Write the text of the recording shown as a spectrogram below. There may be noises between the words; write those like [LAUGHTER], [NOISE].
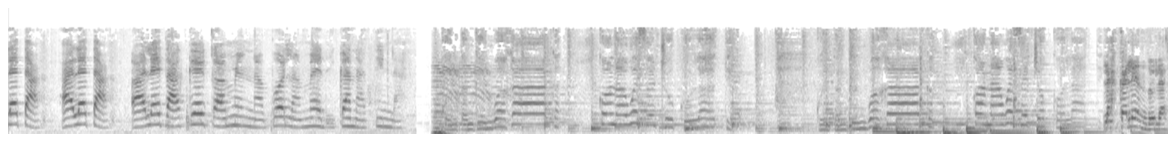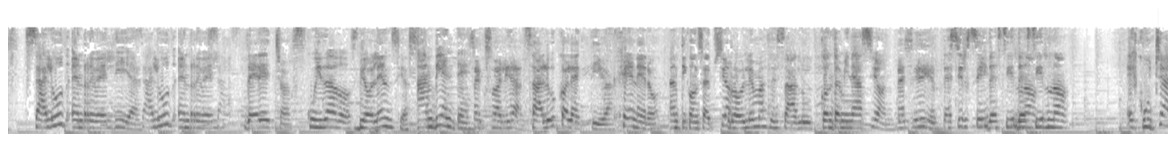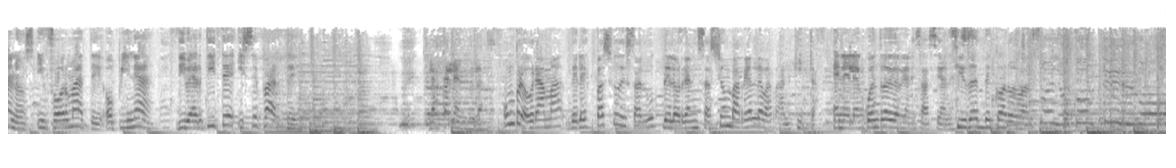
Aleta, aleta, aleta que camina por la América Latina. Cuentan que en Oaxaca con agua es el chocolate. Cuentan que en Oaxaca con agua es el chocolate. Las caléndulas. Salud en rebeldía. Salud en rebeldía. Derechos. Cuidados. Violencias. Ambiente. Sexualidad. Salud colectiva. Género. Anticoncepción. Problemas de salud. Contaminación. Decidir. Decir sí. Decir, Decir no. Escuchanos, informate, opina, divertite y sé parte. Las caléndulas. Un programa del espacio de salud de la Organización Barrial de Barranquita. En el encuentro de organizaciones. Ciudad de Córdoba. Sueño contigo.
